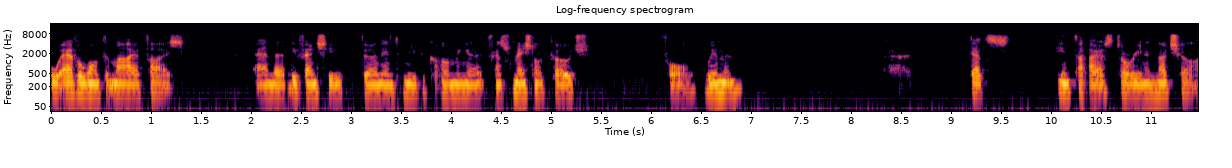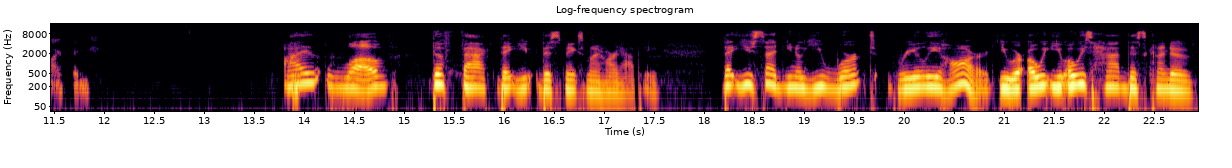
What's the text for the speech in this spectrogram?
whoever wanted my advice. And that eventually turned into me becoming a transformational coach for women. Uh, that's the entire story in a nutshell, I think. I love the fact that you, this makes my heart happy. That you said, you know, you worked really hard. You were always, you always had this kind of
